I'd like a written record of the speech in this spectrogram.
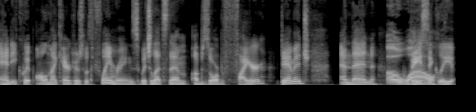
and equip all of my characters with flame rings, which lets them absorb fire damage. And then Oh wow. basically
